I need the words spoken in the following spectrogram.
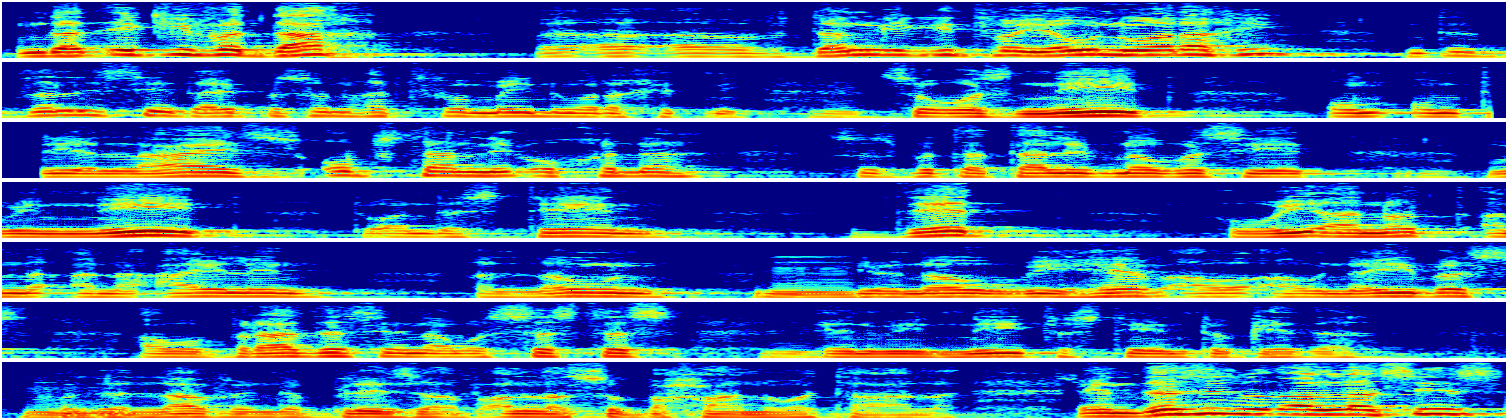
Omdat ek nie vandag uh, uh, uh, dink ek het vir jou nodig nie, want dit wil nie sê daai persoon gaan vir my nodig het nie. So ons need om om te realize ons opstaan in die oggende soos Boeta Talib nou gesê het, we need to understand that we are not on, on an island alone. Mm. You know, we have our, our neighbors, our brothers and our sisters, mm. and we need to stand together for the hmm. love and the pleasure of Allah subhanahu wa ta'ala. And this is what Allah says,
